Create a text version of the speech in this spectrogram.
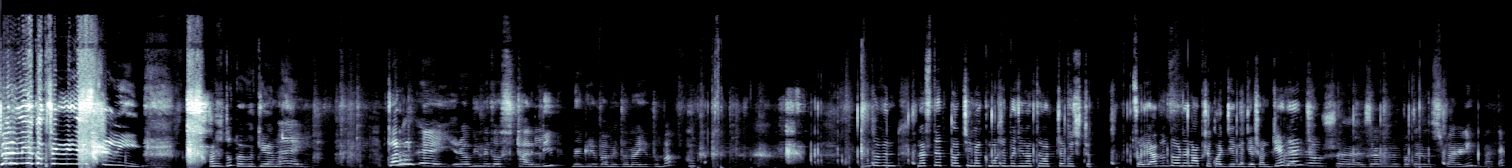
Charlie'ego przenieśli! Aż dupę wypiłem. Ej, Charlie? ej, robimy to z Charlie? Nagrywamy to na YouTube'a? To więc następny odcinek może będzie na temat czegoś, co ja wybiorę, na przykład 99. Proszę, zrobimy potem z Charlie, Bartek.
